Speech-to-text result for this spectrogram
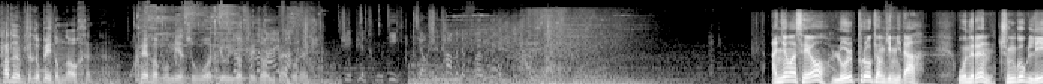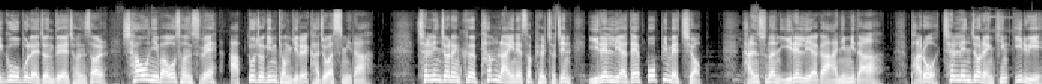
他的这个被动老狠了，配合不灭之握丢一个肥皂一百多来血。 这片土地将是他们的坟墓。 안녕하세요. 롤프로 경기입니다. 오늘은 중국 리그 오브 레전드의 전설 샤오니바오 선수의 압도적인 경기를 가져왔습니다. 챌린저 랭크 탑 라인에서 펼쳐진 이렐리아 대 뽀삐 매치업. 단순한 이렐리아가 아닙니다. 바로 챌린저 랭킹 1위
